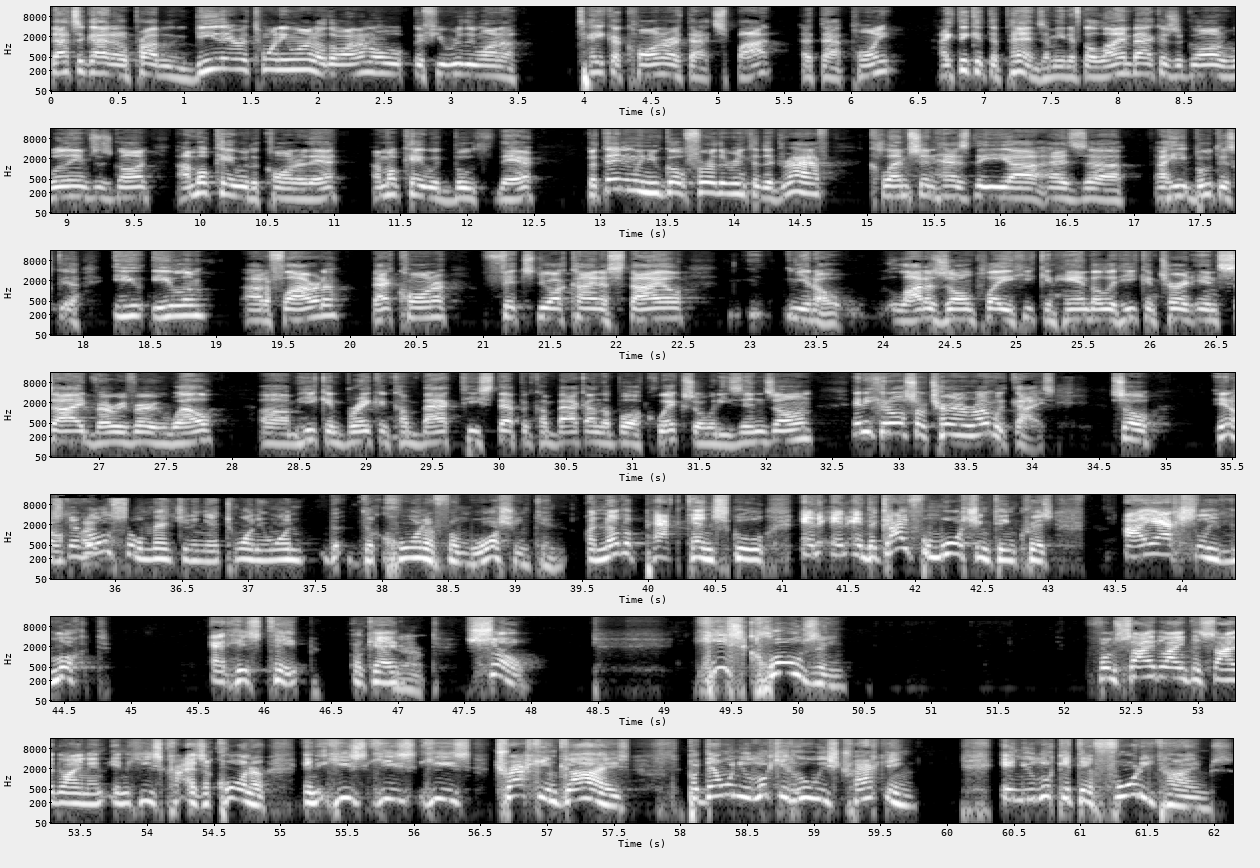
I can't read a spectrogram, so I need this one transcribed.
That's a guy that'll probably be there at 21, although I don't know if you really want to take a corner at that spot at that point. I think it depends. I mean, if the linebackers are gone, Williams is gone, I'm okay with a corner there. I'm okay with Booth there. But then when you go further into the draft, Clemson has the uh, as uh, uh he Booth is uh, Elam out of Florida. That corner fits your kind of style. You know, a lot of zone play. He can handle it. He can turn inside very, very well. Um, he can break and come back, T step and come back on the ball quick. So when he's in zone, and he can also turn and run with guys. So, you know, they're I, also mentioning at 21 the, the, corner from Washington, another Pac 10 school. And, and, and the guy from Washington, Chris, I actually looked at his tape. Okay. Yeah. So he's closing from sideline to sideline, and, and he's as a corner, and he's he's he's tracking guys. But then when you look at who he's tracking, and you look at their forty times,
